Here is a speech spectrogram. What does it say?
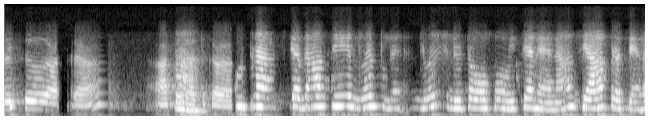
लिट् अत्र आर्धधातुक कुत्र स्यदासि लृट् लृट् लिटोः इत्यनेन स्या प्रत्ययः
